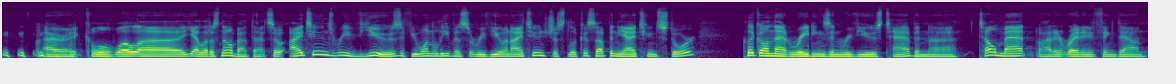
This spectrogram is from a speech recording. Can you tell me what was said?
All right, cool. Well, uh, yeah, let us know about that. So, iTunes reviews. If you want to leave us a review on iTunes, just look us up in the iTunes store. Click on that ratings and reviews tab and uh, tell Matt. Oh, I didn't write anything down.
